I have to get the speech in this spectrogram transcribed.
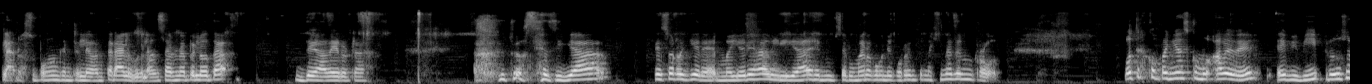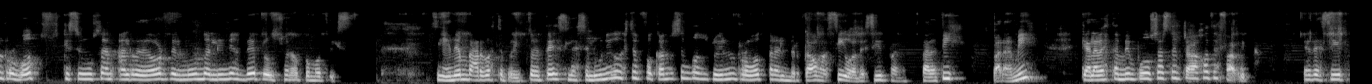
claro, supongo que entre levantar algo y lanzar una pelota, debe haber otra. Entonces, si ya eso requiere mayores habilidades en un ser humano común y corriente, imagínate en un robot. Otras compañías como ABB, ABB, producen robots que se usan alrededor del mundo en líneas de producción automotriz. Sin embargo, este proyecto de Tesla es el único que está enfocándose en construir un robot para el mercado masivo, es decir, para, para ti, para mí, que a la vez también puede usarse en trabajos de fábrica. Es decir,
